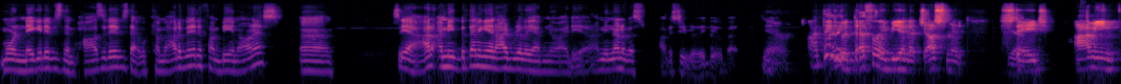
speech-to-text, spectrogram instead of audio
more negatives than positives that would come out of it if I'm being honest. Uh, so yeah, I, I, mean, but then again, I really have no idea. I mean, none of us obviously really do, but yeah, I think it would definitely be an adjustment stage. Yeah. I mean,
